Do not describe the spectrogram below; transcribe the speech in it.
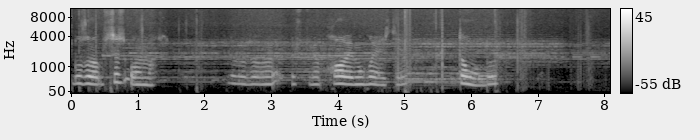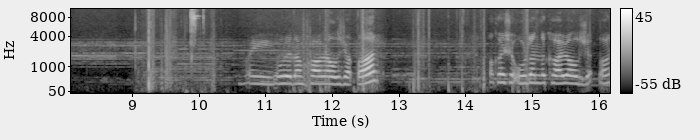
Buzdolabısız olmaz. Buzdolabının üstüne kahvemi koyarsa tam oldu. Ay oradan kahve alacaklar. Arkadaşlar oradan da kahve alacaklar.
